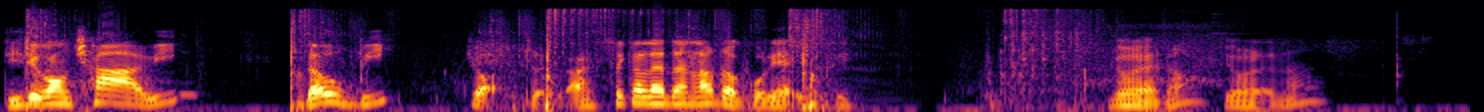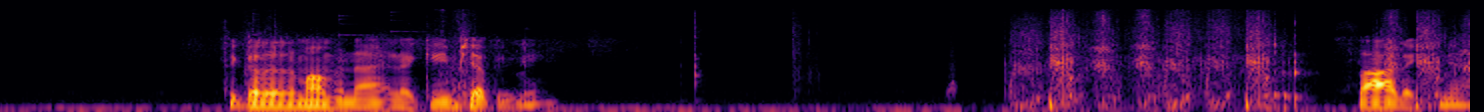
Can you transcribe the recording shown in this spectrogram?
ဒီတကောင်ချပြီလောက်ပြီကြော့စကလက်တန်လောက်တော့ကိုရီးယား easy ပြောရနော်ပြောရနော်စကလက်တန်မှမနိုင်ရင်လည်း game ဖြတ်ပြီလေစားလေခင်ဗျာ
